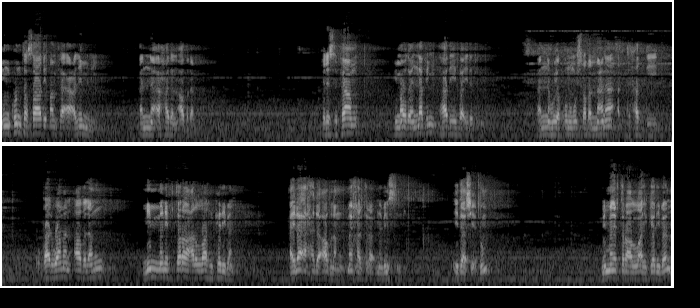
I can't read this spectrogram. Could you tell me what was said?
إن كنت صادقا فأعلمني أن أحدا أظلم. الاستفهام في موضع النفي هذه فائدته. أنه يكون مشربا معنى التحدي. وقال ومن أظلم ممن افترى على الله كذبا. أي لا أحد أظلم. ما يخالف ترى نبي السن. إذا شئتم. ممن افترى على الله كذبا.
